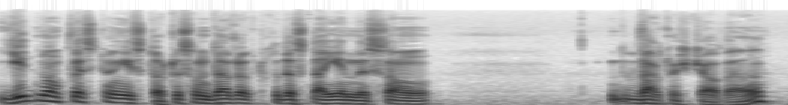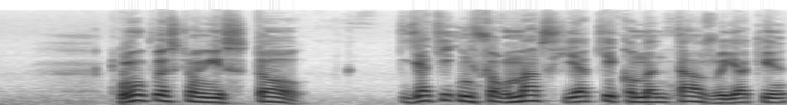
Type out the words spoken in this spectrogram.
jedną kwestią jest to, czy sondaże, które dostajemy, są wartościowe. Drugą kwestią jest to, jakie informacje, jakie komentarze, jakie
